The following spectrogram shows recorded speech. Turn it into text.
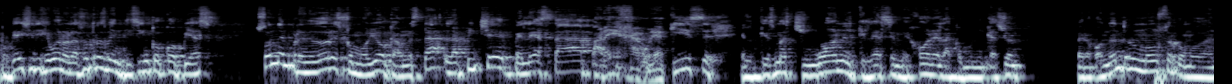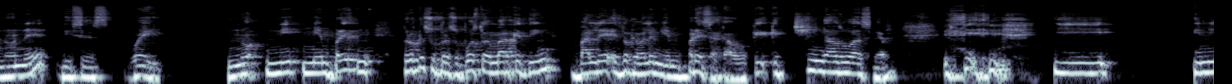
porque ahí sí dije, bueno, las otras 25 copias son de emprendedores como yo, cabrón. Está, la pinche pelea está pareja, güey. Aquí es el que es más chingón, el que le hace mejor en la comunicación. Pero cuando entra un monstruo como Danone, dices, güey, no, ni mi empresa, creo que su presupuesto de marketing vale, es lo que vale mi empresa, cabrón. ¿Qué, qué chingados voy a hacer? y, y, mi,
